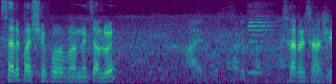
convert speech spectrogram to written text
साडेपाचशे प्रमाणे चालू आहे. साडेसहाशे.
